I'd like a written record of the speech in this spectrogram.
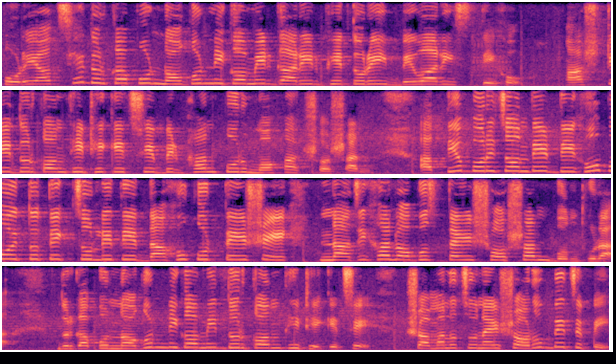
পড়ে আছে দুর্গাপুর নগর নিগমের গাড়ির ভেতরেই বেওয়ারিস দেহ। আষ্টে দুর্গন্ধে ঠেকেছে বিরভানপুর মহা শ্মশান আত্মীয় পরিজনদের দেহ, বৈদ্যুতিক চুল্লিতে দাহ করতে এসে নাজেহাল অবস্থায় শ্মশান বন্ধুরা। দুর্গাপুর নগর নিগমের দুর্গন্ধে ঠেকেছে। সমালোচনায় সরব বিজেপি।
